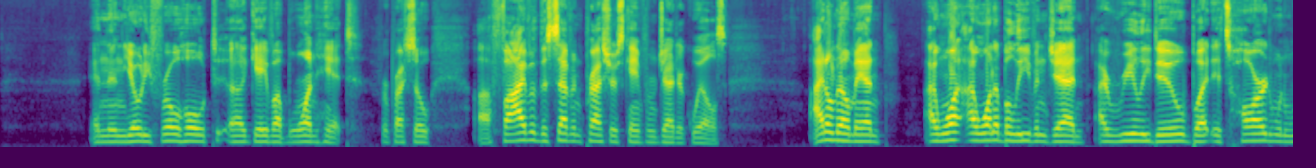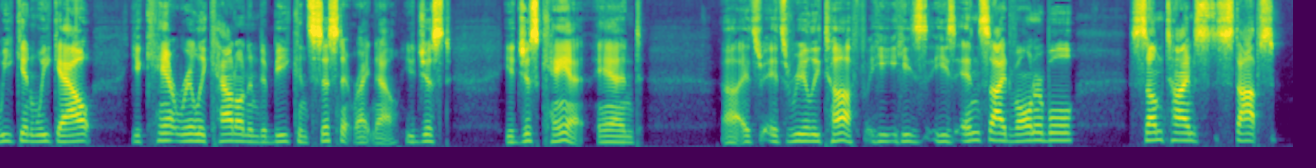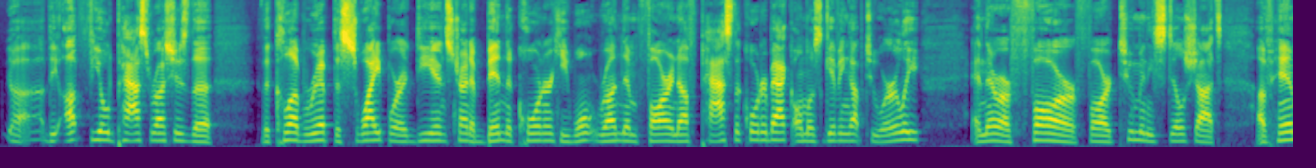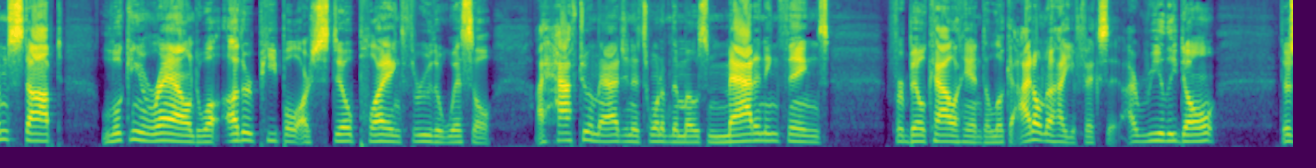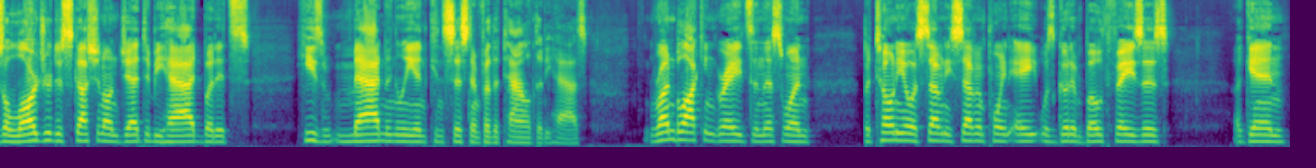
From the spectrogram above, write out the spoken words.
And then Hjalte Froholdt uh, gave up one hit for pressure. So uh, five of the seven pressures came from Jedrick Wills. I don't know, man. I want I want to believe in Jed. I really do, but it's hard when week in week out you can't really count on him to be consistent right now. You just you just can't, and uh, it's it's really tough. He he's he's inside vulnerable. Sometimes stops uh, the upfield pass rushes, the the club rip, the swipe where a DN's trying to bend the corner. He won't run them far enough past the quarterback, almost giving up too early. And there are far, far too many still shots of him stopped looking around while other people are still playing through the whistle. I have to imagine it's one of the most maddening things for Bill Callahan to look at. I don't know how you fix it. I really don't. There's a larger discussion on Jed to be had, but it's he's maddeningly inconsistent for the talent that he has. Run blocking grades in this one. Bitonio is 77.8, was good in both phases. Again,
